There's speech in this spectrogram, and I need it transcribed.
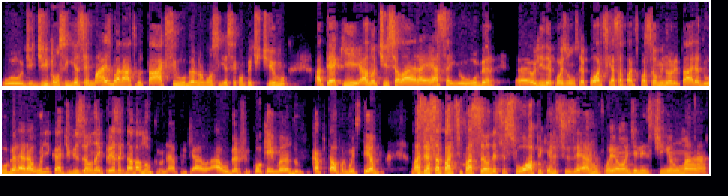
O Didi conseguia ser mais barato que o táxi, o Uber não conseguia ser competitivo, até que a notícia lá era essa, e o Uber, eh, eu li depois uns reportes que essa participação minoritária do Uber era a única divisão da empresa que dava lucro, né? Porque a Uber ficou queimando capital por muito tempo, mas essa participação desse swap que eles fizeram foi onde eles tinham uma,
